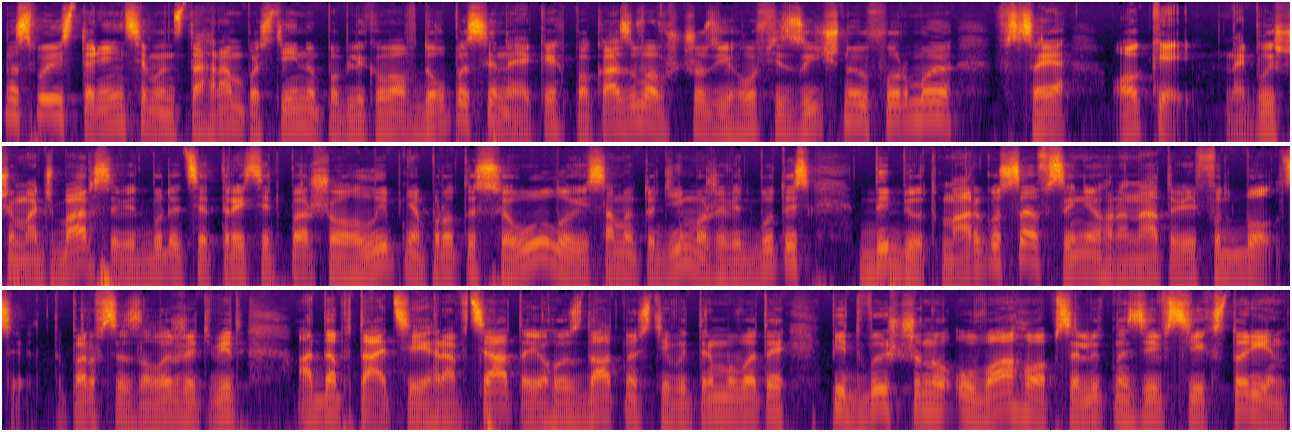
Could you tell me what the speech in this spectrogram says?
на своїй сторінці в інстаграм постійно публікував дописи, на яких показував, що з його фізичною формою все окей. Найближчий матч Барси відбудеться 31 липня проти Сеулу, і саме тоді може відбутись дебют Маркуса в синьо-гранатовій футболці. Тепер все залежить від адаптації гравця та його здатності витримувати підвищену увагу абсолютно зі всіх сторін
